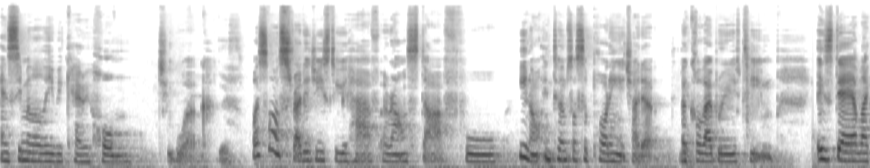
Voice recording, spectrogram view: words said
And similarly, we carry home to work. Yes. What sort of strategies do you have around staff who, you know, in terms of supporting each other, a collaborative team? Is there like,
